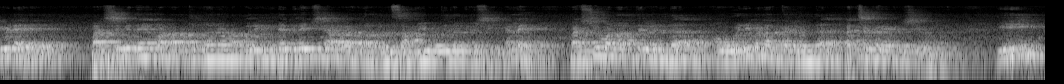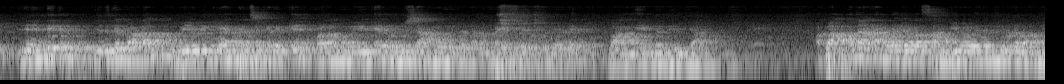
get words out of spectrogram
ഇവിടെ പശുവിനെ വളർത്തുന്നതിനോടൊപ്പം ഒരു ഇന്റഗ്രേഷൻ ആണ് ഒരു സംയോജിത കൃഷി അല്ലേ? പശു വളർത്തലുണ്ട് കോഴി വളർത്തലുണ്ട് പച്ചക്കറി കൃഷിയുണ്ട്. ഈ രണ്ടിനും ഇതിന്റെ വളം ഉപയോഗിക്കാൻ പച്ചക്കറിക്ക് വളം ഉപയോഗിക്കാൻ ഒരു ക്ഷാമവുമില്ല നമ്മൾ പൈസ കൊടുക്കുന്നവരെ വാങ്ങേണ്ടതില്ല. അപ്പൊ അതാണ് അവിടെ സംയോജനത്തിലൂടെ വന്ന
